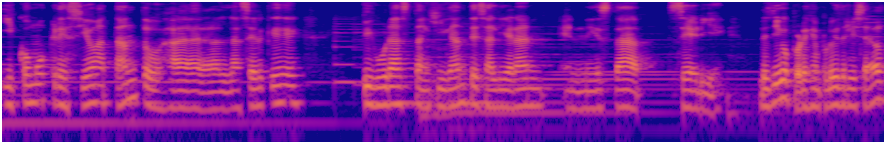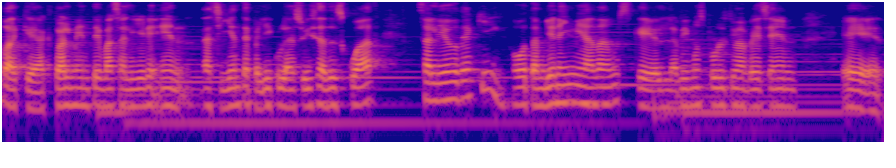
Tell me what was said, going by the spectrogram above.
y cómo creció a tanto al hacer que figuras tan gigantes salieran en esta serie. Les digo, por ejemplo, Idris Elba, que actualmente va a salir en la siguiente película Suiza the Squad, salió de aquí. O también Amy Adams, que la vimos por última vez en eh,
